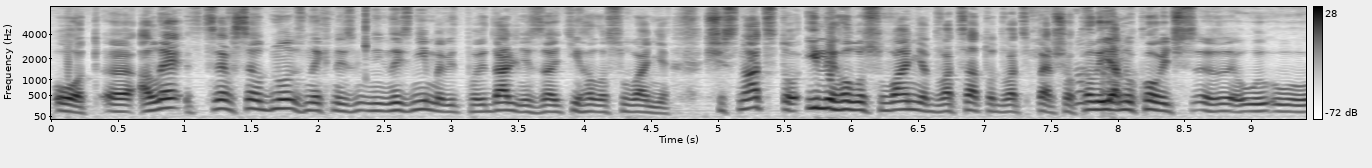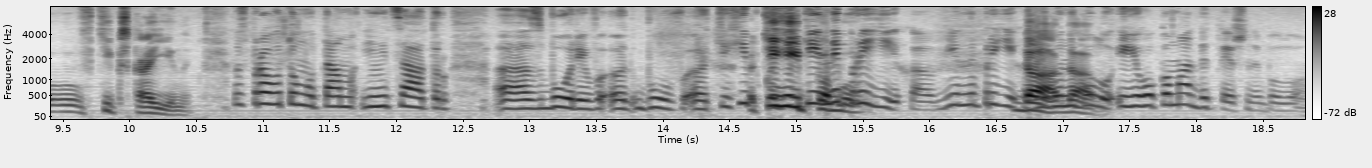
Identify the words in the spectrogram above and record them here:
От, е, але це все одно з них не, зні- не зніме відповідальність за ті голосування 16-го і не голосування 20-21-го, Ну, коли справа- Янукович е, втік з країни. Ну, справа в тому, там ініціатор е, зборів був Тігіпко, Тігіпко який не приїхав. Він не приїхав, Да, його да. не було. І його команди теж не було.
